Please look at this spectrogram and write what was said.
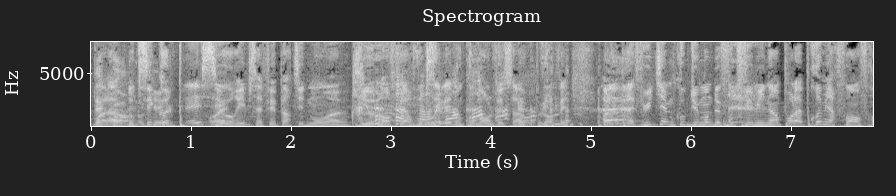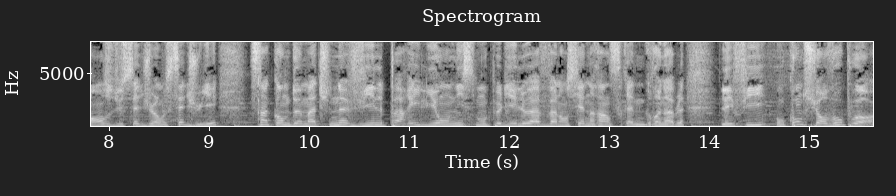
Voilà. D'accord, Donc c'est. Coldplay, c'est Ouais. horrible, ça fait partie de mon euh, trio de l'enfer, vous le savez, donc on va enlever ça, on peut l'enlever. Voilà, bref, huitième Coupe du Monde de foot féminin pour la première fois en France, du 7 juin au 7 juillet. 52 matchs, 9 villes, Paris, Lyon, Nice, Montpellier, Le Havre, Valenciennes, Reims, Rennes, Grenoble. Les filles, on compte sur vous pour...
